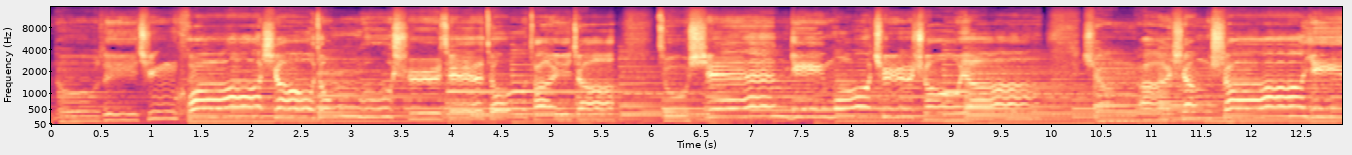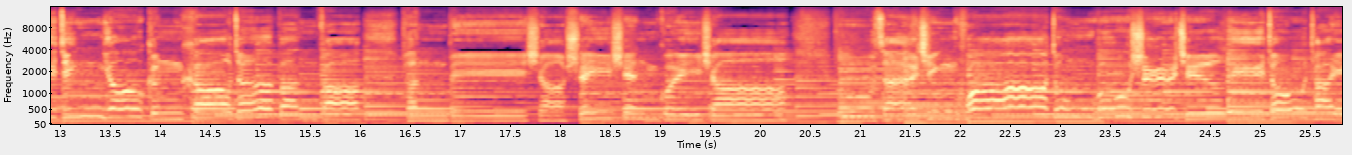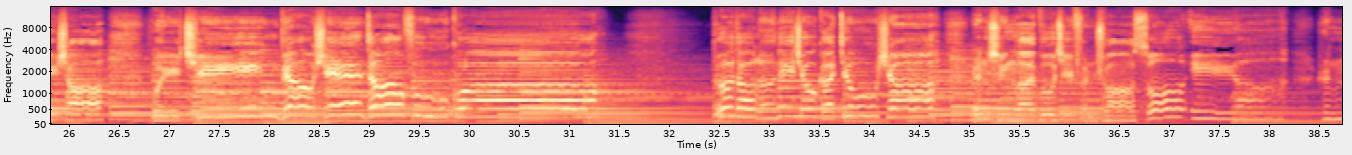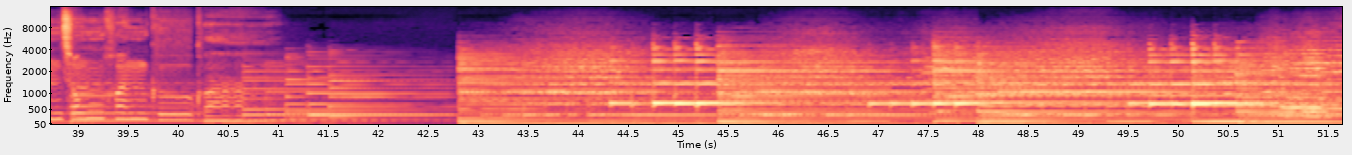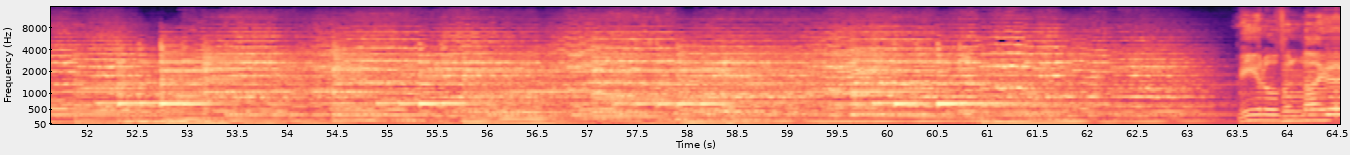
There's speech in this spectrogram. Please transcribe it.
努力进化，小动物世界都太假，祖先已抹去爪牙，相爱相杀一定有更好的办法，攀比下谁先跪下，不再进化，动物世界里。都太傻，为情表现到浮夸，得到了你就该丢下，人心来不及粉刷，所以啊，人总患孤寡。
